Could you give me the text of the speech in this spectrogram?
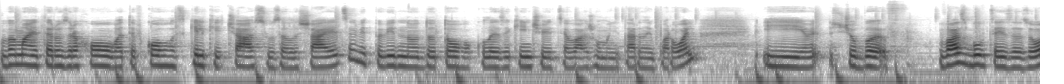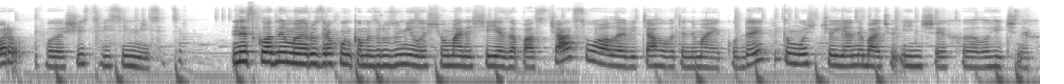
Ви маєте розраховувати в кого скільки часу залишається відповідно до того, коли закінчується ваш гуманітарний пароль, і щоб у вас був цей зазор в 6-8 місяців. Нескладними розрахунками зрозуміло, що у мене ще є запас часу, але відтягувати немає куди, тому що я не бачу інших е, логічних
